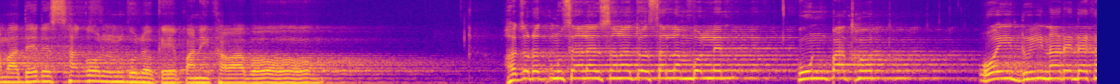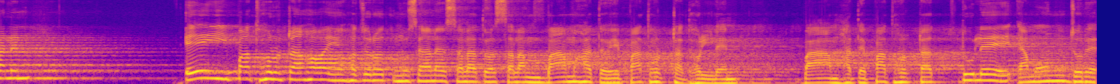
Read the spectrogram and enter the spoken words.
আমাদের ছাগলগুলোকে পানি খাওয়াবো। হজরত মুসা বললেন, কোন পাথর? ওই দুই নারী দেখালেন, এই পাথরটা হয় হজরত মুসা বাম হাতে ওই পাথরটা ধরলেন। বাম হাতে পাথরটা তুলে এমন জোরে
